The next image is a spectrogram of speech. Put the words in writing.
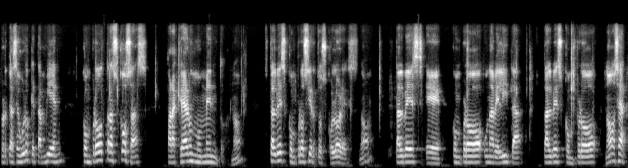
pero te aseguro que también compró otras cosas para crear un momento, ¿no? Tal vez compró ciertos colores, ¿no? Tal vez eh, compró una velita, tal vez compró, ¿no? O sea,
